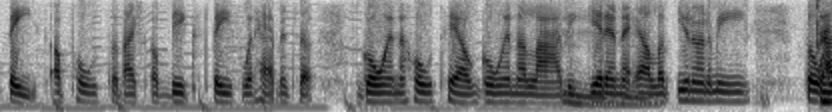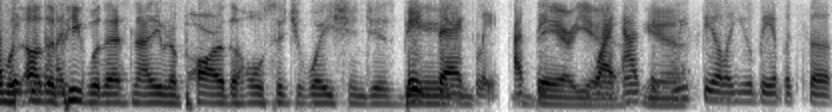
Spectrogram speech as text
space opposed to like a big space with having to go in a hotel, go in a lobby, mm-hmm. get in the mm-hmm. elevator. You know what I mean? So and I with other people that's not even a part of the whole situation, just being exactly. I think, there. Yeah, right. I think yeah. we feel you'll be able to.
